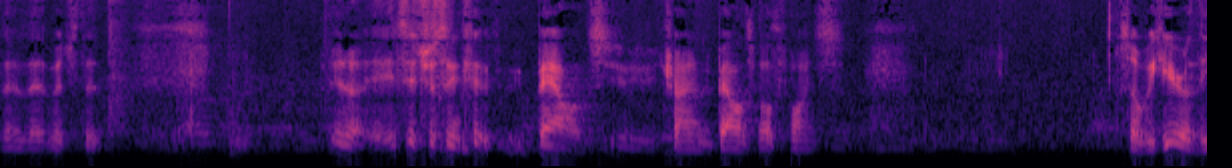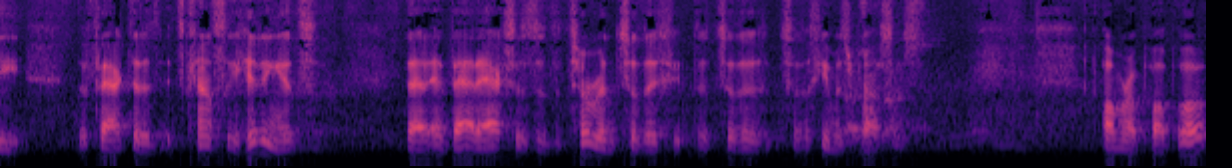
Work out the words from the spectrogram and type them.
the, the, which the you know it's interesting balance. You, you try and balance both points. So we hear the the fact that it's constantly hitting it, that that acts as a deterrent to the to the to the chemis process. Amra Papa,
